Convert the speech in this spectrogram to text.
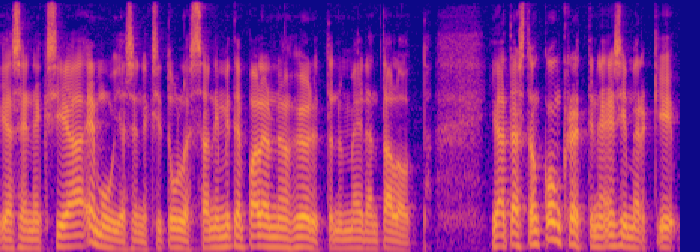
jäseneksi ja EMUn jäseneksi tullessaan, niin miten paljon ne on hyödyttänyt meidän taloutta. Ja tästä on konkreettinen esimerkki.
